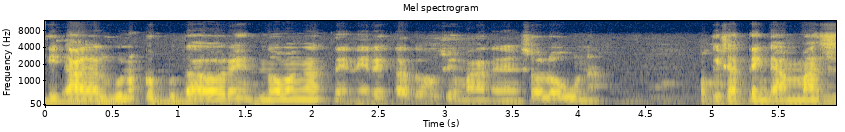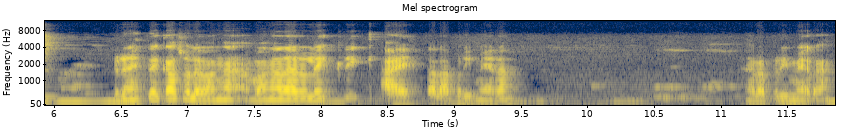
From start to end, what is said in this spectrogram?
Y algunos computadores no van a tener estas dos opciones, van a tener solo una. O quizás tengan más pero en este caso le van a, van a darle clic a esta, la primera, a la primera,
